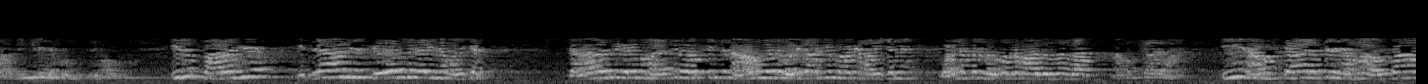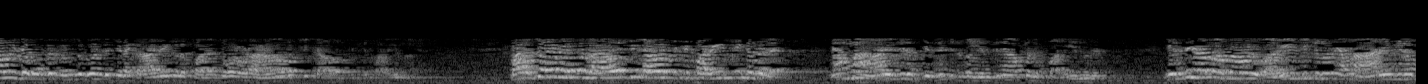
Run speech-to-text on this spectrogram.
പറഞ്ഞെങ്കിലേ നമ്മൾ മുസ്ലിമാവുന്നു ഇത് പറഞ്ഞ് ഇസ്ലാമിന് ചേർന്ന് കഴിഞ്ഞ മനുഷ്യൻ ജനാധിപത്യ കഴിയുമ്പോൾ മനസ്സിലുറപ്പിച്ച് നാവുകൊണ്ട് വെളിവാക്യം പറഞ്ഞ മനുഷ്യന് ഉടനത്തിൽ നിർബന്ധമാകുന്നത് എന്താ? നമസ്കാരമാണ്. ഈ നമസ്കാരത്തിൽ നമ്മൾ അള്ളാഹുവിന്റെ മുമ്പിൽ നിന്നുകൊണ്ട് ചില കാര്യങ്ങൾ പലപ്പോഴോട് ആവർത്തിച്ച് ആവർത്തിച്ച് പറയുന്നുണ്ട്. കൊണ്ട് ആവർത്തിച്ച് ആവർത്തിച്ച് പറയിപ്പിക്കുന്നത് നമ്മൾ ആരെങ്കിലും ചിന്തിച്ചിട്ടുണ്ടോ? എന്തിനാപ്പത് പറയുന്നത്? എന്തിനാ അള്ളാഹോട് പറയിപ്പിക്കുന്നത്? നമ്മൾ ആരെങ്കിലും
